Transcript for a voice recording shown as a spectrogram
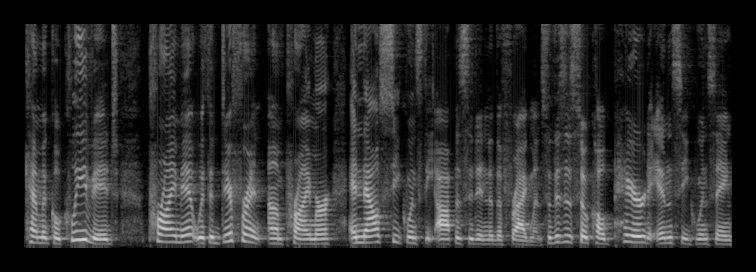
chemical cleavage prime it with a different um, primer, and now sequence the opposite end of the fragment. So this is so-called paired end sequencing,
